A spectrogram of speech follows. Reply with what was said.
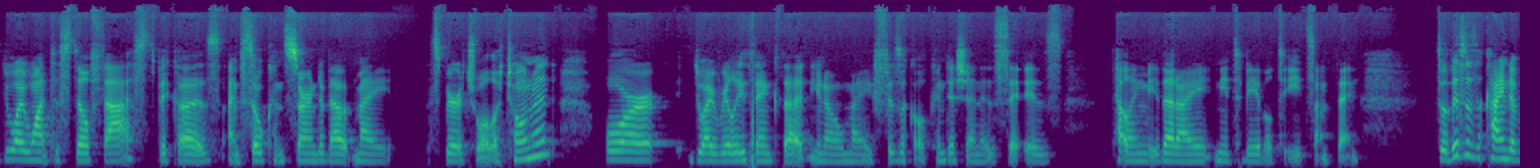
do I want to still fast because I'm so concerned about my spiritual atonement? Or do I really think that, you know, my physical condition is is telling me that I need to be able to eat something? So this is a kind of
